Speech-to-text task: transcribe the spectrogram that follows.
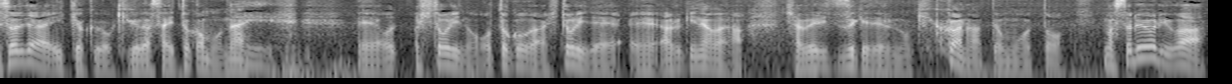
それでは一曲お聴きください。とかもない、えー、一人の男が一人で、えー、歩きながら喋り続けてるのを聞くかなって思うと、まあ、それよりは、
